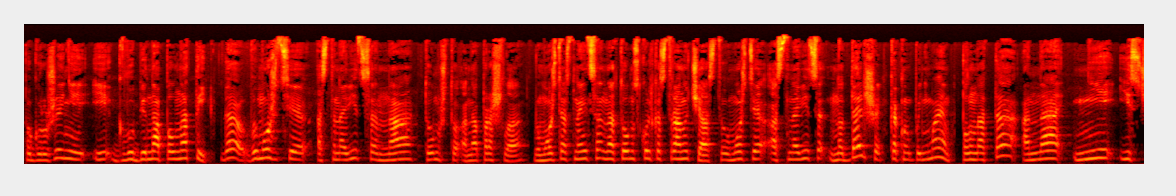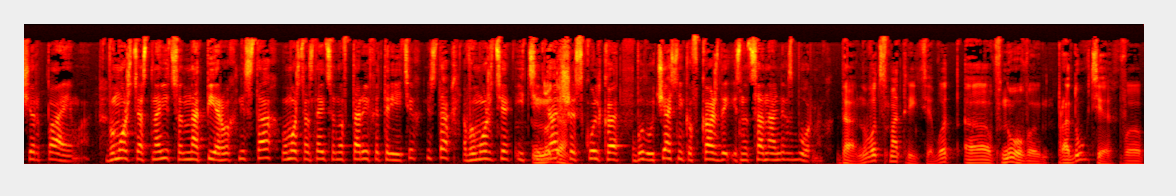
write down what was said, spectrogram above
погружения и глубина полноты. Да, вы можете остановиться на том, что она прошла. Вы можете остановиться на том, сколько стран участвовало. Вы можете остановиться, но дальше, как мы понимаем, полнота, она неисчерпаема. Вы можете остановиться на первых местах, вы можете остановиться на вторых и третьих местах, а вы можете идти ну, дальше, да. сколько было участников каждой из национальных сборных. Да, ну вот смотрите, вот э, в новом продукте, в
